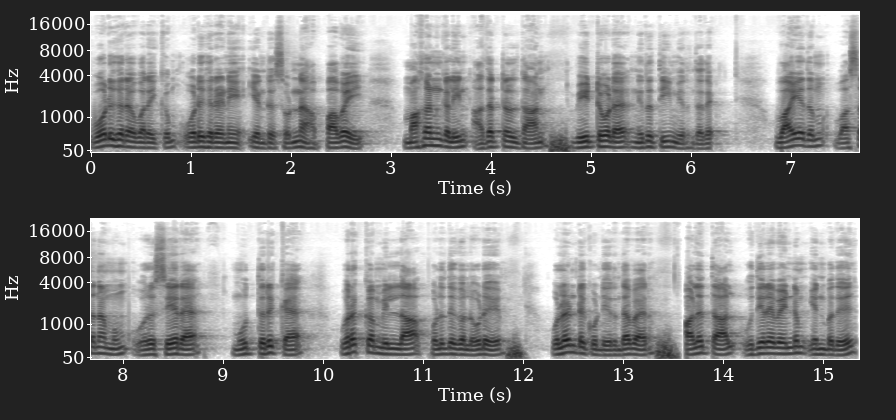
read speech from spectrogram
ஓடுகிற வரைக்கும் ஓடுகிறேனே என்று சொன்ன அப்பாவை மகன்களின் அதட்டல்தான் வீட்டோட நிறுத்தியும் இருந்தது. வயதும் வசனமும் ஒரு சேர மூத்திருக்க உறக்கமில்லா பொழுதுகளோடு உழண்டு கொண்டிருந்தவர் பழுத்தால் உதிர வேண்டும் என்பது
